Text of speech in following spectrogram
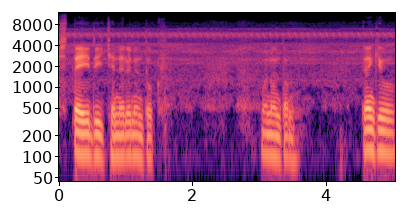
stay di channel ini untuk menonton. Thank you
